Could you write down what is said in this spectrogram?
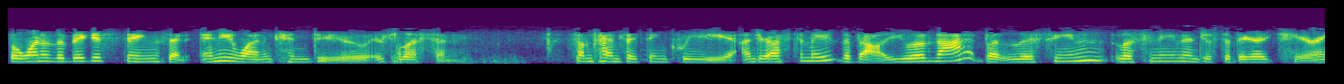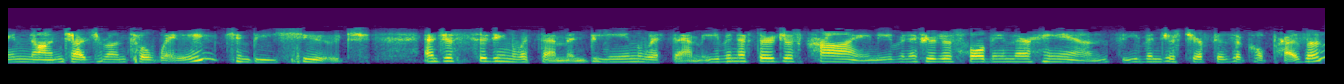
But one of the biggest things that anyone can do is listen sometimes I think we underestimate the value of that, but listening, listening in just a very caring, non-judgmental way can be huge. And just sitting with them and being with them, even if they're just crying, even if you're just holding their hands, even just your physical presence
